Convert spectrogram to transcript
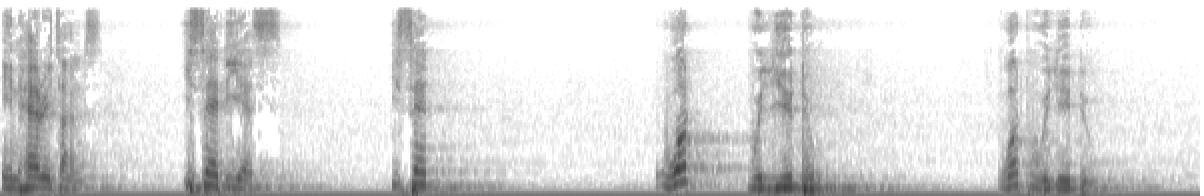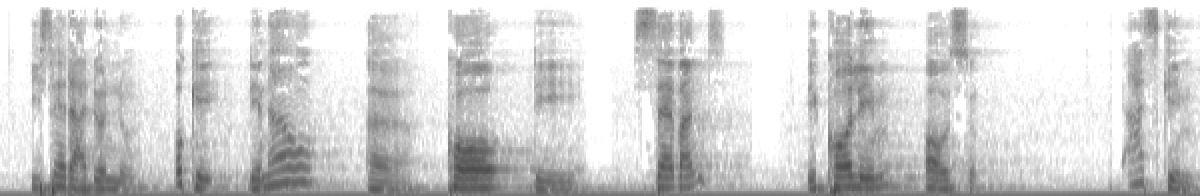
inheritance? He said, Yes. He said, What will you do? What will you do? He said, I don't know. Okay, they now uh, call the servant, they call him also. Ask him,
